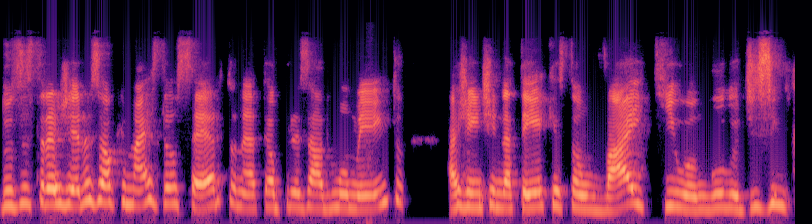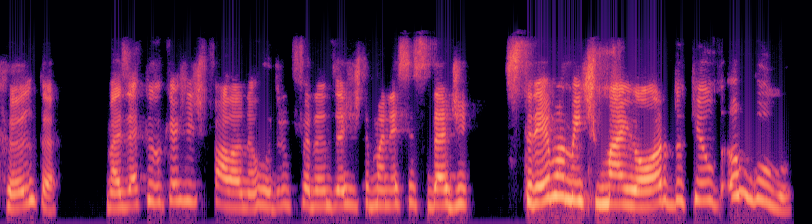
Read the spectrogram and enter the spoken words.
dos estrangeiros é o que mais deu certo, né? Até o prezado momento. A gente ainda tem a questão, vai que o Angulo desencanta, mas é aquilo que a gente fala, né? O Rodrigo Fernandes, a gente tem uma necessidade extremamente maior do que o Angulo.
